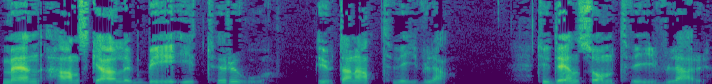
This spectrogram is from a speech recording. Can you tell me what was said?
Men han skall be i tro utan att tvivla. Ty den som tvivlar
